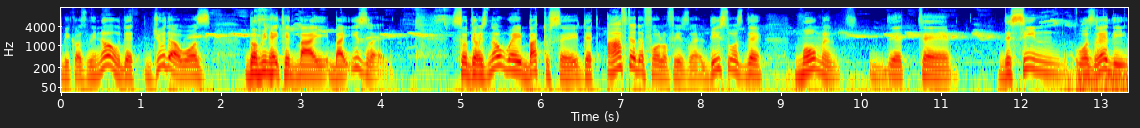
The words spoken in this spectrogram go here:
because we know that Judah was dominated by, by Israel. So there is no way but to say that after the fall of Israel, this was the moment that uh, the scene was ready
